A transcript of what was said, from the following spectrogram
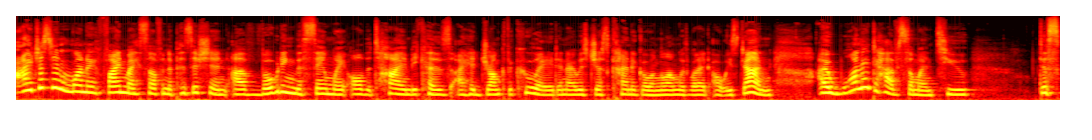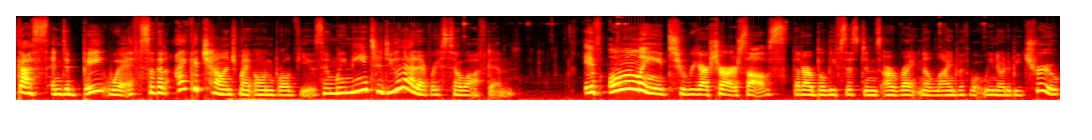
I just didn't want to find myself in a position of voting the same way all the time because I had drunk the Kool Aid and I was just kind of going along with what I'd always done. I wanted to have someone to discuss and debate with so that I could challenge my own worldviews. And we need to do that every so often. If only to reassure ourselves that our belief systems are right and aligned with what we know to be true,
